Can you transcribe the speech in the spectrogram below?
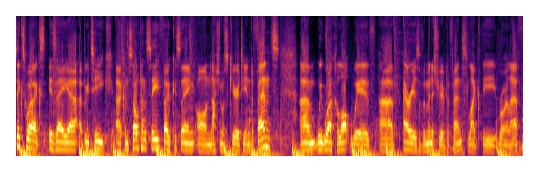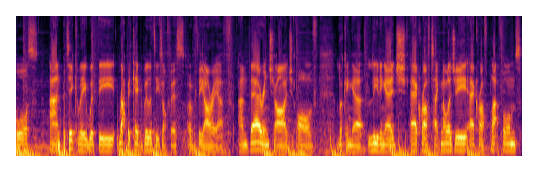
SixWorks is a, uh, a boutique uh, consultancy focusing on national security and defence. Um, we work a lot with uh, areas of the Ministry of Defence like the Royal Air Force, and particularly with the Rapid Capabilities Office of the RAF. And they're in charge of looking at leading edge aircraft technology, aircraft platforms,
